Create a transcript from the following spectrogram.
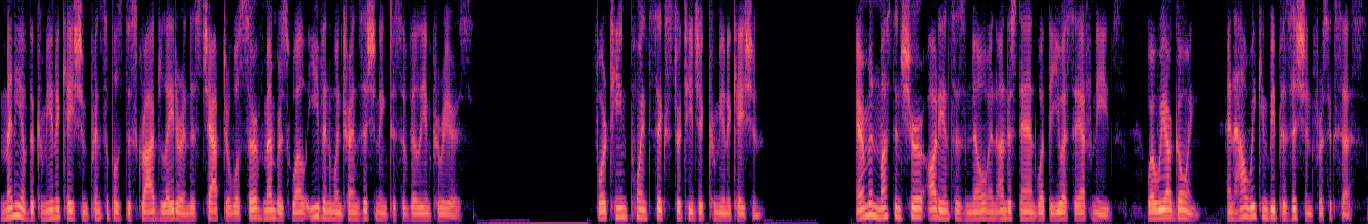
many of the communication principles described later in this chapter will serve members well even when transitioning to civilian careers. 14.6 Strategic Communication Airmen must ensure audiences know and understand what the USAF needs, where we are going, and how we can be positioned for success.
